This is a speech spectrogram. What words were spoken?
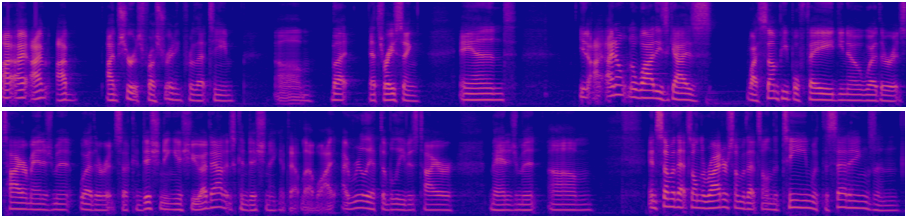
I, I, I'm, I'm, I'm sure it's frustrating for that team, um, but that's racing, and you know, I, I don't know why these guys, why some people fade. You know, whether it's tire management, whether it's a conditioning issue. I doubt it's conditioning at that level. I, I really have to believe it's tire management. Um, and some of that's on the rider, some of that's on the team with the settings and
